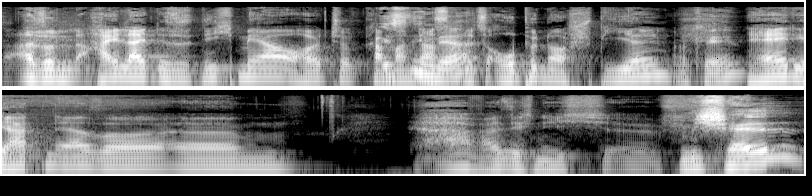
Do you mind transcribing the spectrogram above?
also ein Highlight ist es nicht mehr. Heute kann Ist man das mehr? als Opener spielen. Okay. Nee, die hatten eher so, ähm, ja, weiß ich nicht, äh, Michelle?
